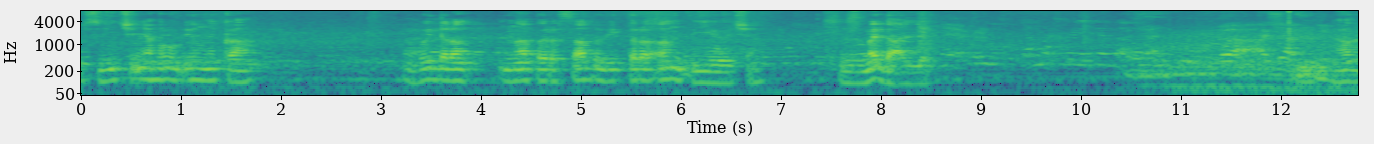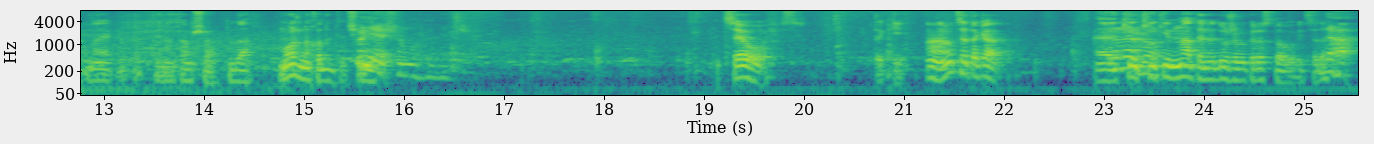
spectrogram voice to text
Посвідчення голубівника. Видара на пересаду Віктора Андрійовича. З медаллю. Гарна яка картина. Там що, туди можна ходити чи ні? Звісно, можна. Це офіс. Такий. А, ну це така. Е, кі- кі- кімната не дуже використовується, так? Да?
